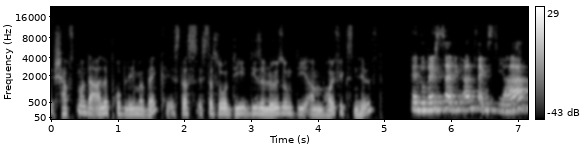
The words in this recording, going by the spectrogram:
schafft man da alle Probleme weg? Ist das, ist das so die, diese Lösung, die am häufigsten hilft? Wenn du rechtzeitig anfängst, ja.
